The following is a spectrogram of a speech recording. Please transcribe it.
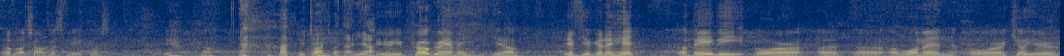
of autonomous vehicles? We talked about that, yeah. You're programming, you know, if you're going to hit a baby or a, a, a, woman or kill your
